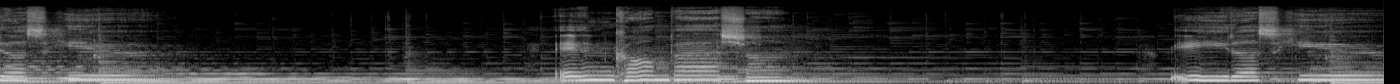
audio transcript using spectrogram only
Lead us here in compassion. Meet us here.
